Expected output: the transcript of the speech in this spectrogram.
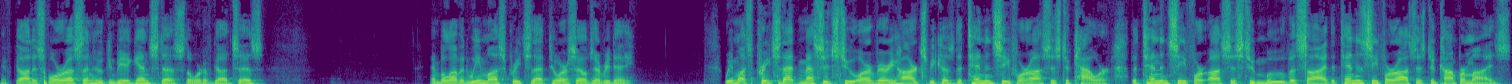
If God is for us, then who can be against us, the Word of God says. And beloved, we must preach that to ourselves every day. We must preach that message to our very hearts because the tendency for us is to cower. The tendency for us is to move aside. The tendency for us is to compromise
